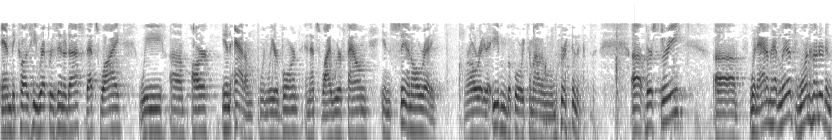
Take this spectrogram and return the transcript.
And because He represented us, that's why we um, are in Adam when we are born, and that's why we're found in sin already. We're already there, even before we come out of the womb, we're in that. Uh, verse 3. Uh, when Adam had lived 130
